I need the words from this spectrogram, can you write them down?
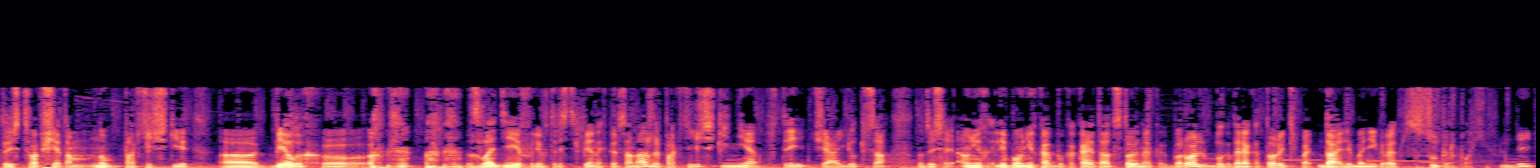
То есть вообще там, ну, практически э, белых э, злодеев или второстепенных персонажей практически не встречаются. Ну, то есть у них, либо у них как бы какая-то отстойная как бы роль, благодаря которой, типа, да, либо они играют супер плохих людей,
